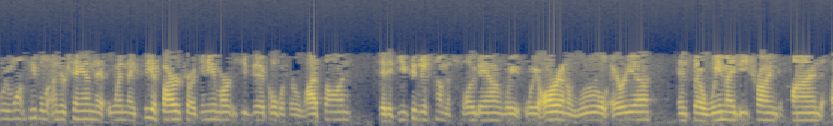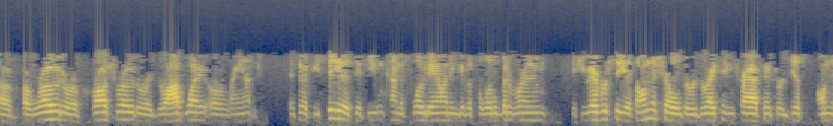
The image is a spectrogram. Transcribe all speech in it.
We want people to understand that when they see a fire truck, any emergency vehicle with their lights on, that if you can just kind of slow down, we, we are in a rural area, and so we may be trying to find a, a road or a crossroad or a driveway or a ranch. And so if you see us, if you can kind of slow down and give us a little bit of room, if you ever see us on the shoulder directing traffic or just on the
